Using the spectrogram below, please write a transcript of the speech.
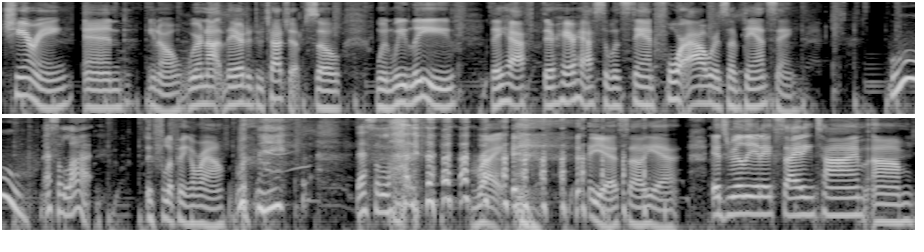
cheering, and you know we're not there to do touch-ups. So when we leave, they have their hair has to withstand four hours of dancing, Ooh, that's a lot. flipping around. That's a lot. right yeah so yeah it's really an exciting time um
